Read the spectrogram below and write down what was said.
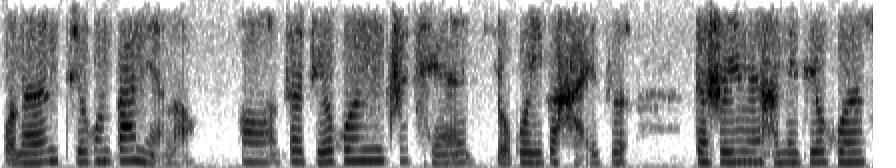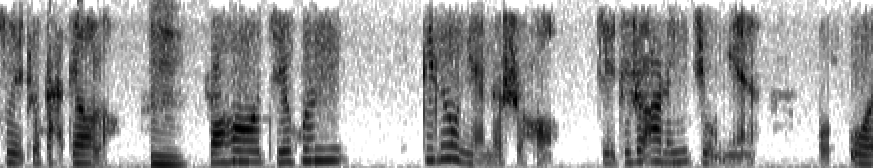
我们结婚八年了。嗯，在结婚之前有过一个孩子，但是因为还没结婚，所以就打掉了。嗯。然后结婚第六年的时候，也就是二零一九年，我我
